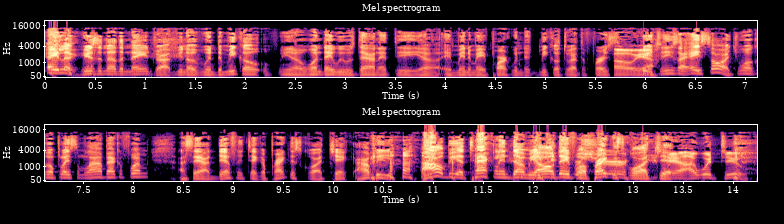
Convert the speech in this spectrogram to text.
Hey, look. Here's another name drop. You know, when DeMeco, you know, one day we was down at the uh, at Minute Maid Park when DeMeco threw out the first Oh, yeah. pitch, and he's like, "Hey, Sarge, you want to go play some linebacker for me?" I say, "I definitely take a practice squad check. I'll be I'll be a tackling dummy all day for, a practice squad check." Yeah, I would too.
